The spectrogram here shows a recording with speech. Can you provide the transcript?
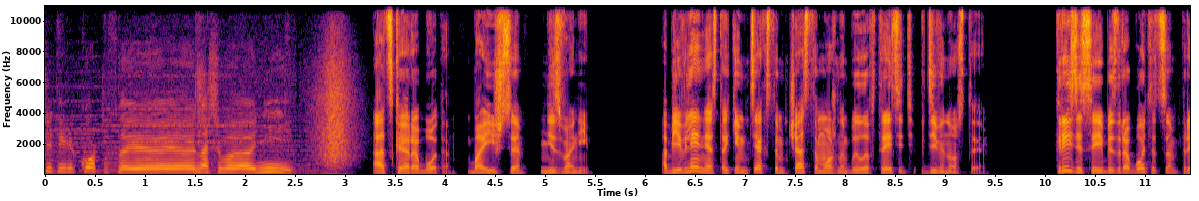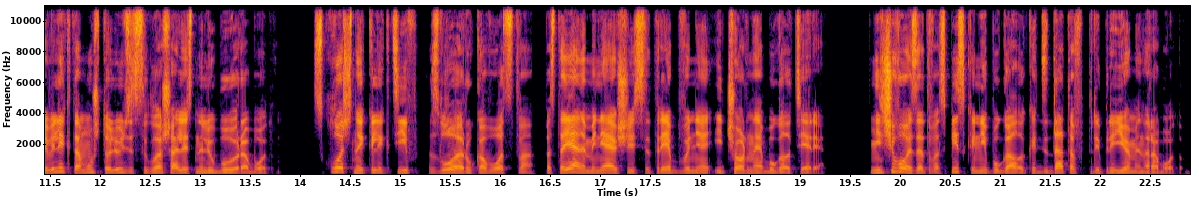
четыре корпуса э, нашего НИИ. Адская работа. Боишься – не звони. Объявления с таким текстом часто можно было встретить в 90-е. Кризисы и безработица привели к тому, что люди соглашались на любую работу. Склочный коллектив, злое руководство, постоянно меняющиеся требования и черная бухгалтерия. Ничего из этого списка не пугало кандидатов при приеме на работу.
